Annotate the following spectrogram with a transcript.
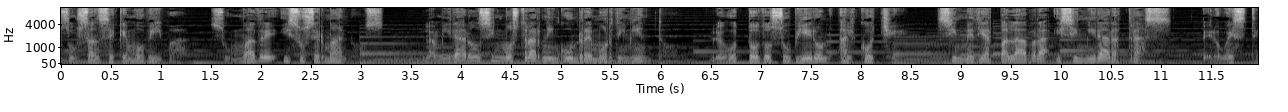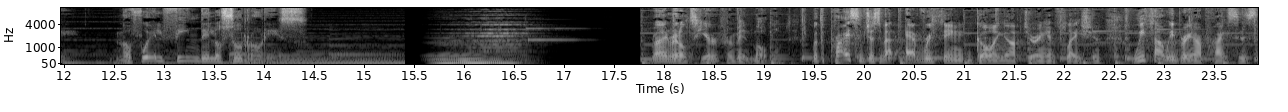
Susan se quemó viva. Su madre y sus hermanos la miraron sin mostrar ningún remordimiento. Luego todos subieron al coche, sin mediar palabra y sin mirar atrás. Pero este no fue el fin de los horrores. Ryan Reynolds here from Mint Mobile. With the price of just about everything going up during inflation, we thought we'd bring our prices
